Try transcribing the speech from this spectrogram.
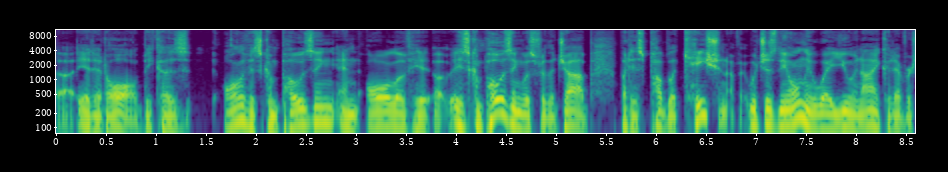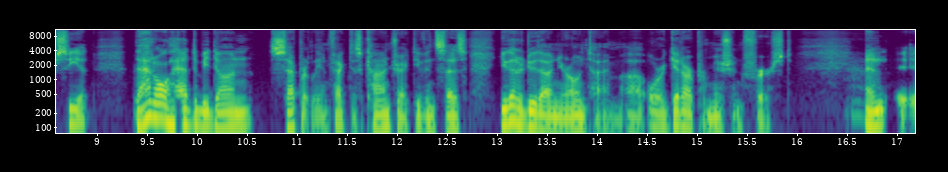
uh, it at all because all of his composing and all of his uh, his composing was for the job, but his publication of it, which is the only way you and I could ever see it, that all had to be done separately. In fact, his contract even says you got to do that on your own time uh, or get our permission first. Wow. And uh,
